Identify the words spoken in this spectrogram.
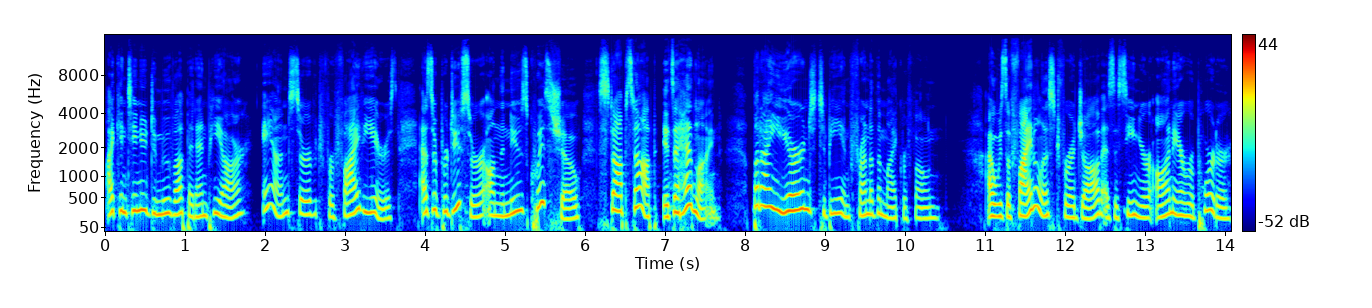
I continued to move up at NPR and served for five years as a producer on the news quiz show Stop Stop, It's a Headline. But I yearned to be in front of the microphone. I was a finalist for a job as a senior on air reporter,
